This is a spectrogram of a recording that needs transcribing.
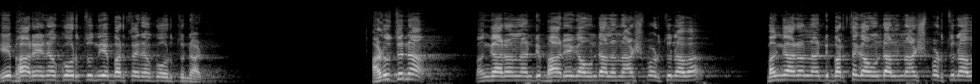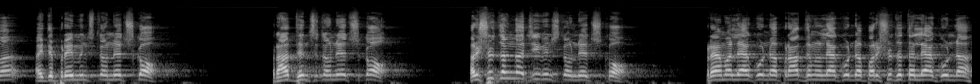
ఏ భార్య అయినా కోరుతుంది ఏ భర్త అయినా కోరుతున్నాడు. అడుగుతున్నా బంగారం లాంటి భార్యగా ఉండాలని ఆశపడుతున్నావా? బంగారం లాంటి భర్తగా ఉండాలని ఆశపడుతున్నావా? అయితే ప్రేమించడం నేర్చుకో. ప్రార్థించడం నేర్చుకో. పరిశుద్ధంగా జీవించడం నేర్చుకో. ప్రేమ లేకుండా ప్రార్థన లేకుండా పరిశుద్ధత లేకుండా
